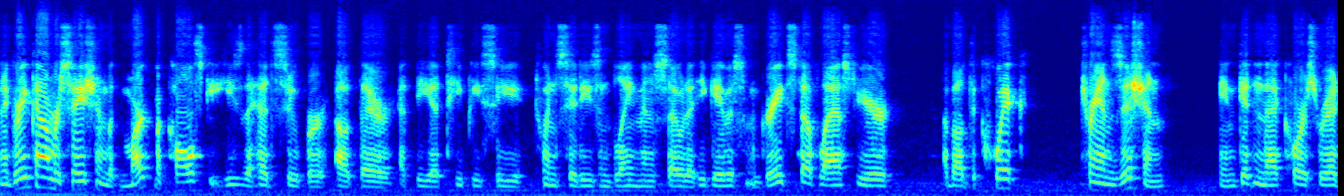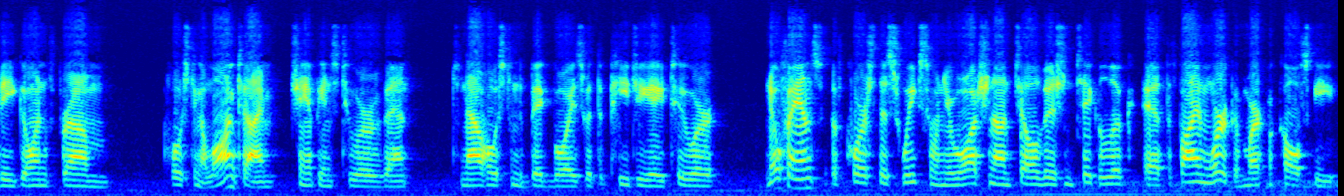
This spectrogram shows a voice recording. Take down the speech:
and a great conversation with Mark Mikulski. He's the head super out there at the uh, TPC Twin Cities in Blaine, Minnesota. He gave us some great stuff last year about the quick transition in getting that course ready, going from hosting a long time Champions Tour event to now hosting the big boys with the PGA Tour. No fans, of course, this week. So when you're watching on television, take a look at the fine work of Mark Mikulski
